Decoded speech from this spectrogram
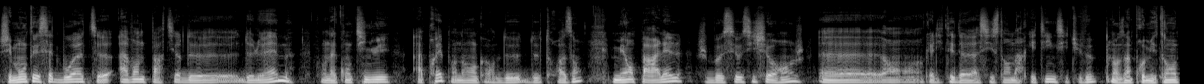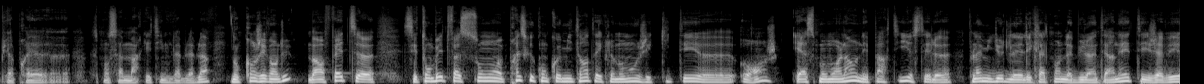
J'ai monté cette boîte euh, avant de partir de, de l'EM, qu'on a continué après pendant encore deux, deux, trois ans. Mais en parallèle, je bossais aussi chez Orange euh, en qualité d'assistant marketing, si tu veux, dans un premier temps, puis après euh, responsable marketing, blablabla. Donc quand j'ai vendu, bah en fait, c'est tombé de façon presque concomitante avec le moment où j'ai quitté Orange. Et à ce moment-là, on est parti. C'était le plein milieu de l'éclatement de la bulle Internet. Et j'avais,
